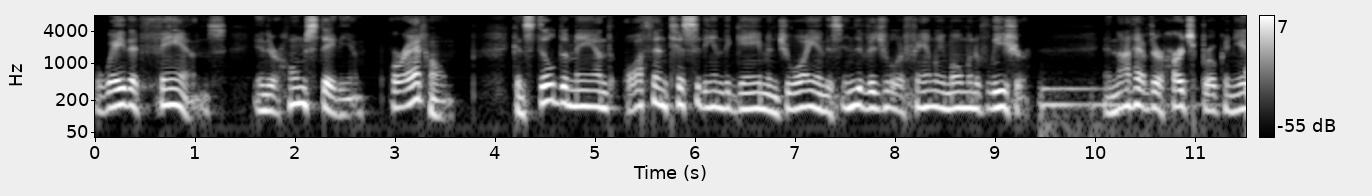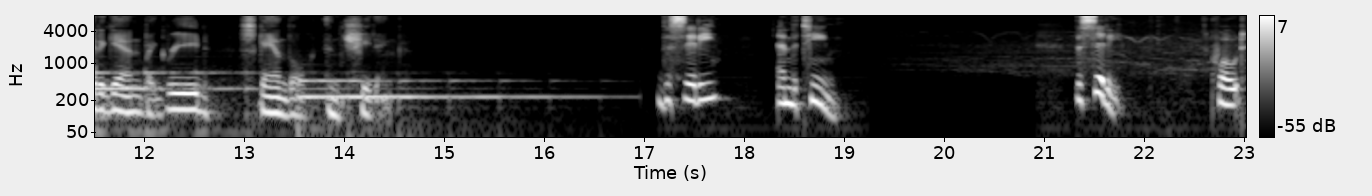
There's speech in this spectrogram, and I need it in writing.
a way that fans in their home stadium or at home can still demand authenticity in the game and joy in this individual or family moment of leisure, and not have their hearts broken yet again by greed, scandal, and cheating. The city and the team. The city. Quote,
